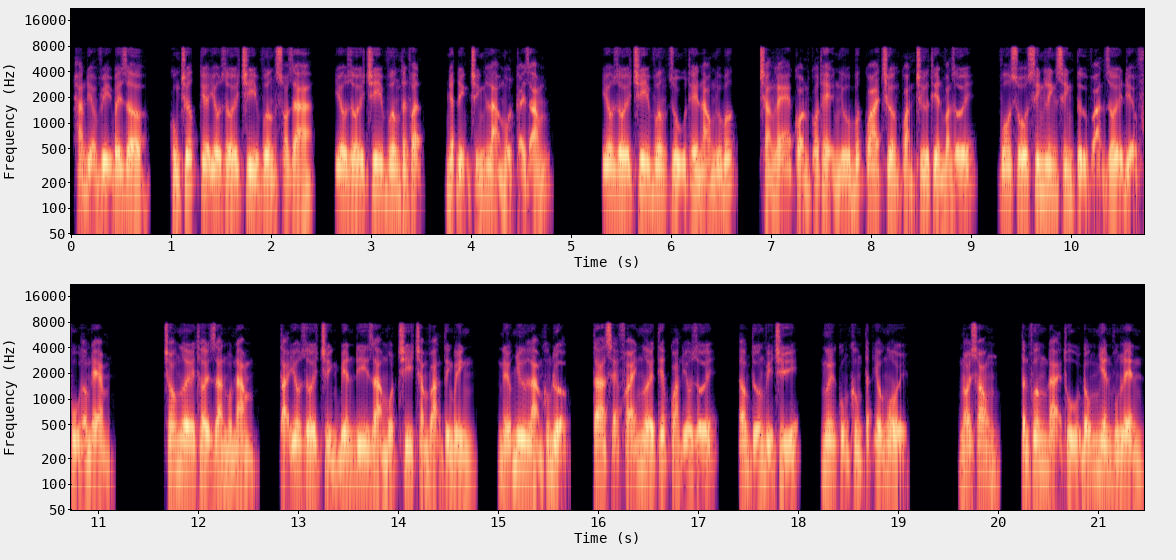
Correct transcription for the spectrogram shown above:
hắn địa vị bây giờ, cùng trước kia yêu giới chi vương so ra, yêu giới chi vương thân phận, nhất định chính là một cái dám yêu giới chi vương dù thế nào ngưỡng bức, chẳng lẽ còn có thể ngưỡng bức qua trưởng quản chư thiên vạn giới, vô số sinh linh sinh tử vạn giới địa phủ âm đem. Cho ngươi thời gian một năm, tại yêu giới chỉnh biên đi ra một chi trăm vạn tinh binh, nếu như làm không được, ta sẽ phái người tiếp quản yêu giới, âm tướng vị trí, ngươi cũng không tất yếu ngồi. Nói xong, tần phương đại thủ đống nhiên vung lên,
